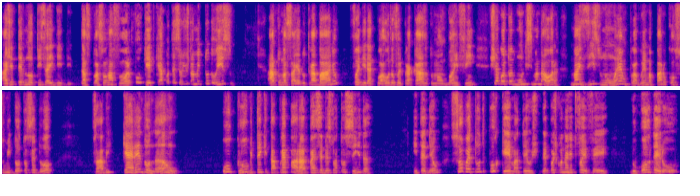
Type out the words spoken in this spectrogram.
A gente teve notícia aí de, de, da situação lá fora. Por quê? Porque aconteceu justamente tudo isso. A turma saía do trabalho, foi direto para o Arruda, foi para casa, tomar um banho, enfim. Chegou todo mundo em cima da hora. Mas isso não é um problema para o consumidor torcedor, sabe? Querendo ou não, o clube tem que estar preparado para receber sua torcida. Entendeu? Sobretudo porque, Matheus, depois quando a gente foi ver no Bordeiro,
